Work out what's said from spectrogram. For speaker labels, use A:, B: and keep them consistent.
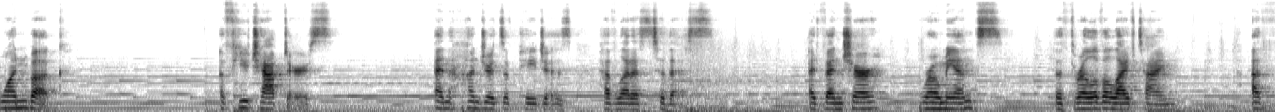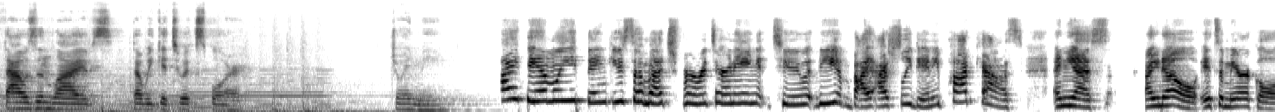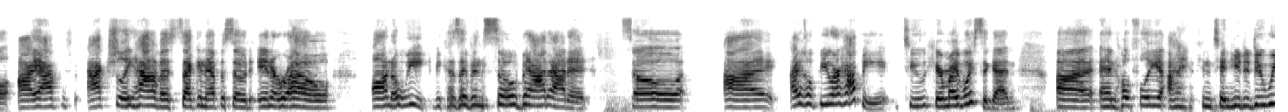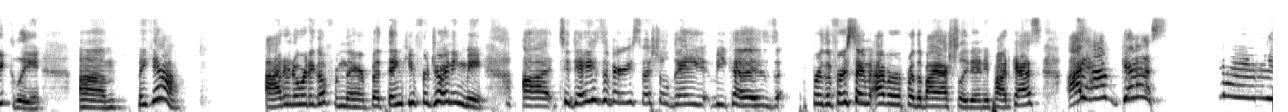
A: One book, a few chapters, and hundreds of pages have led us to this adventure, romance, the thrill of a lifetime, a thousand lives that we get to explore. Join me. Hi, family. Thank you so much for returning to the By Ashley Dannie podcast. And yes, I know it's a miracle. I have actually have a second episode in a row on a week because I've been so bad at it. So I I hope you are happy to hear my voice again, uh, and hopefully I continue to do weekly. Um, but yeah, I don't know where to go from there, but thank you for joining me. Uh, today is a very special day because for the first time ever for the By Ashley Dannie podcast, I have guests.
